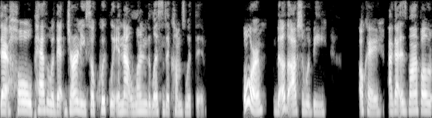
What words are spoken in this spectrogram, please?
that whole path pathway, that journey so quickly, and not learning the lessons that comes with it. Or the other option would be okay, I got this blindfold.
